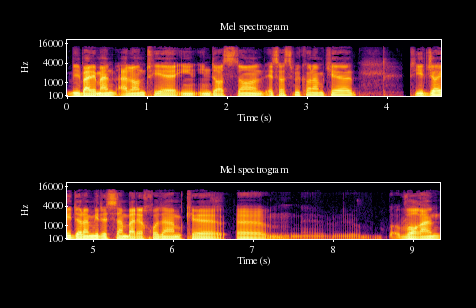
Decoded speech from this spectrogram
برای من الان توی این, این داستان احساس می‌کنم که توی جایی دارم می‌رسم برای خودم که واقعا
